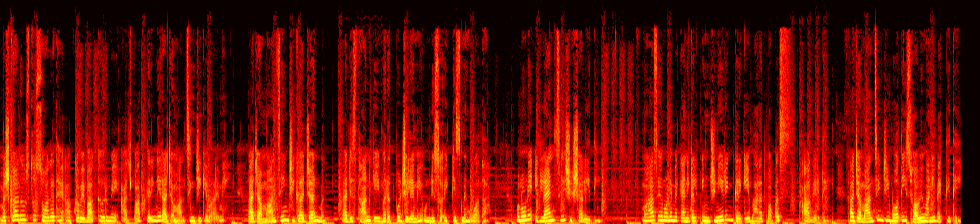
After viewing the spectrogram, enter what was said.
नमस्कार दोस्तों, स्वागत है आपका विभाग खबर में। आज बात करेंगे राजा मानसिंह जी के बारे में। राजा मानसिंह जी का जन्म राजस्थान के भरतपुर ज़िले में 1921 में हुआ था। उन्होंने इंग्लैंड से शिक्षा ली थी। वहाँ से उन्होंने मैकेनिकल इंजीनियरिंग करके भारत वापस आ गए थे। राजा मानसिंह जी बहुत ही स्वाभिमानी व्यक्ति थे।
